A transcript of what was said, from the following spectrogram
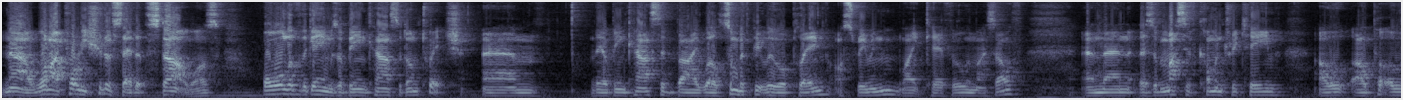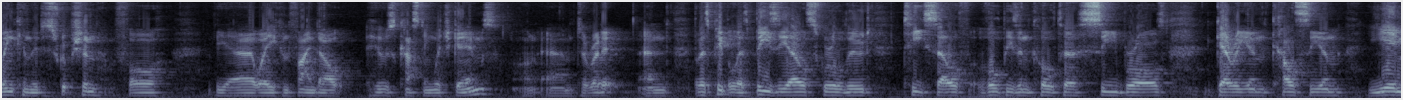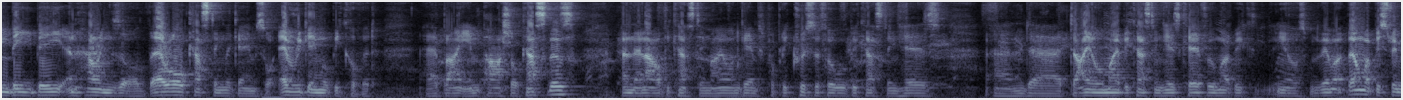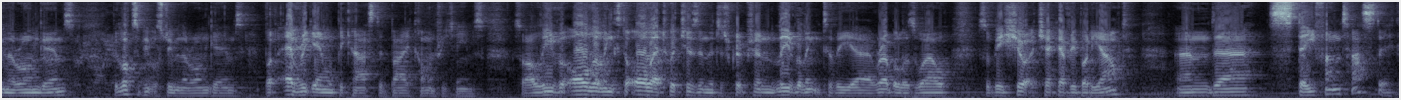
Now, what I probably should have said at the start was all of the games are being casted on Twitch. Um, they are being casted by, well, some of the people who are playing are streaming them, like Careful and myself. And then there's a massive commentary team. I'll, I'll put a link in the description for the uh, where you can find out who's casting which games on, um, to Reddit. And but there's people, there's BZL, Squirrel Dude, T Self, Vulpes Inculta, Sea Brawls, Geryon, Calcium, YaemBB, and Haringzor. They're all casting the game, so every game will be covered uh, by impartial casters and then I'll be casting my own games. Probably Crucifer will be casting his, and uh, Dio might be casting his. Kefu might be, you know, they might, they might be streaming their own games. Be lots of people streaming their own games, but every game will be casted by commentary teams. So I'll leave all the links to all their Twitches in the description. Leave the link to the uh, REBBL as well. So be sure to check everybody out and uh, stay fantastic.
